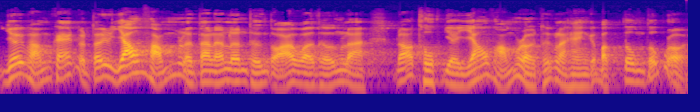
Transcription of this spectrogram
Giới phẩm khác rồi tới giáo phẩm là ta đã lên thượng tọa hòa thượng là đó thuộc về giáo phẩm rồi, tức là hàng cái bậc tôn túc rồi.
